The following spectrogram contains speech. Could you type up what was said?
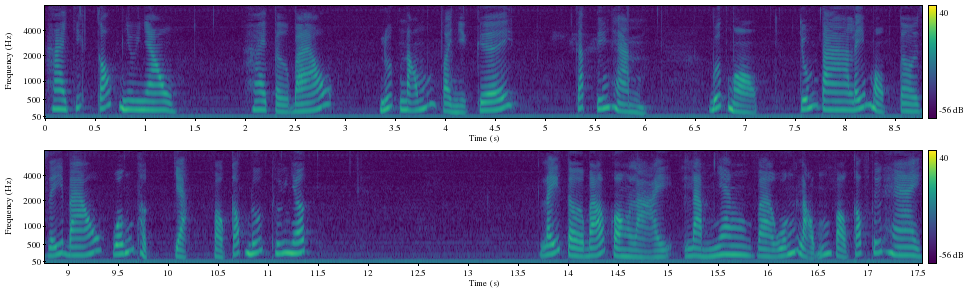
hai chiếc cốc như nhau hai tờ báo, nước nóng và nhiệt kế Cách tiến hành. Bước 1 Chúng ta lấy một tờ giấy báo quấn thật chặt vào cốc nước thứ nhất. Lấy tờ báo còn lại làm nhăn và quấn lỏng vào cốc thứ hai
